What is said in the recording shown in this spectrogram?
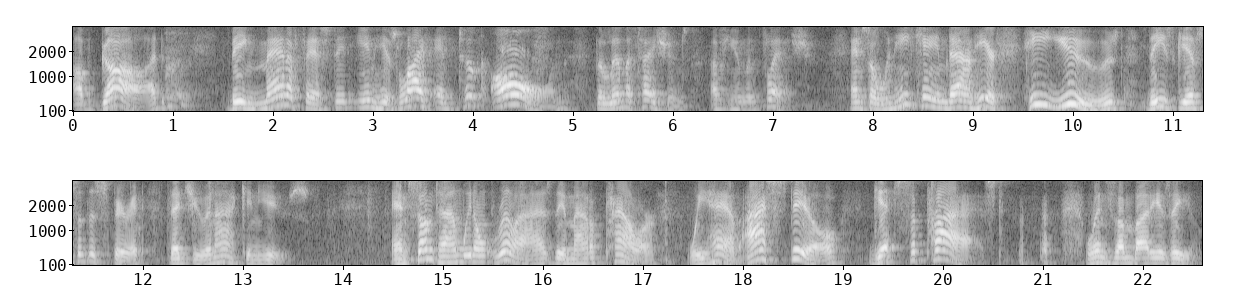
of God being manifested in his life and took on the limitations of human flesh. And so when he came down here, he used these gifts of the Spirit that you and I can use. And sometimes we don't realize the amount of power we have. I still get surprised when somebody is healed.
